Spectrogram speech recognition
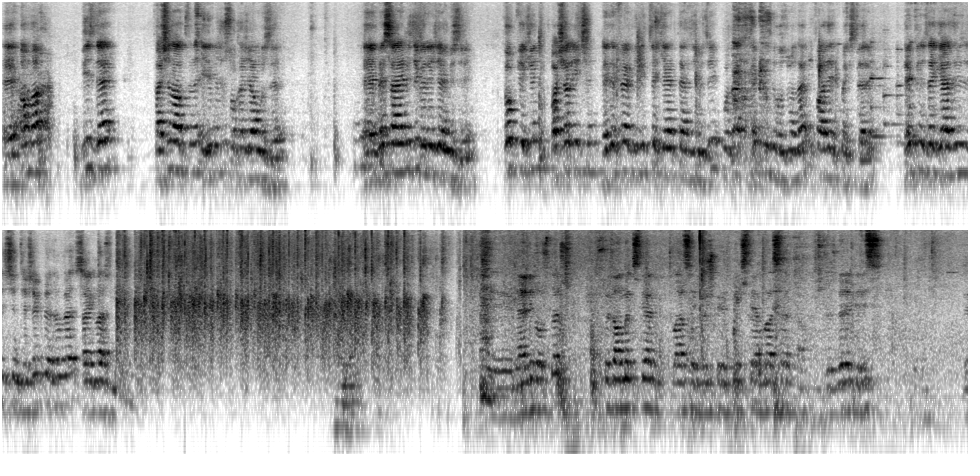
Ee, ama biz de taşın altına elimizi sokacağımızı, e, mesaimizi vereceğimizi, topyekun başarı için hedefe birlikte kenetlendiğimizi burada hepinizin huzurunda ifade etmek isterim. Hepinize geldiğiniz için teşekkür ederim ve saygılar sunuyorum. Ee, Değerli dostlar, söz almak isteyen varsa, görüş belirtmek isteyen varsa söz verebiliriz. Ee,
